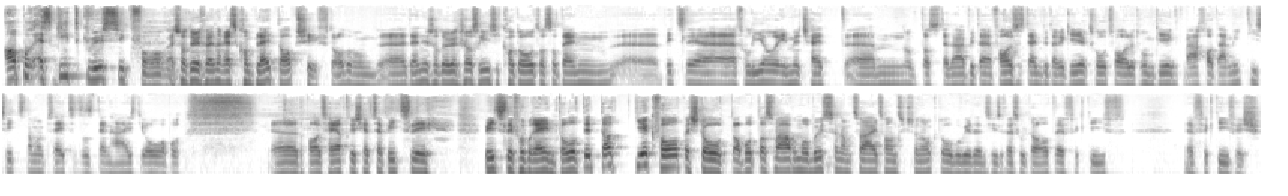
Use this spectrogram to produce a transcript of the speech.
aber es gibt gewisse Gefahren. Es ist natürlich, wenn er es komplett abschifft, oder? Und äh, dann ist natürlich schon das Risiko da, dass er dann äh, ein bisschen ein Verlierer-Image hat ähm, und dass dann auch bei der, falls es dann bei der Regierungsratswahl darum geht, wer kann den Mitte-Sitz nochmal besetzen, dass es dann heisst, ja, aber äh, der Herter ist jetzt ein bisschen, bisschen verbrennt. Oder? Die, die Gefahr besteht, aber das werden wir wissen am 22. Oktober, wie dann sein Resultat effektiv effektiv ist.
